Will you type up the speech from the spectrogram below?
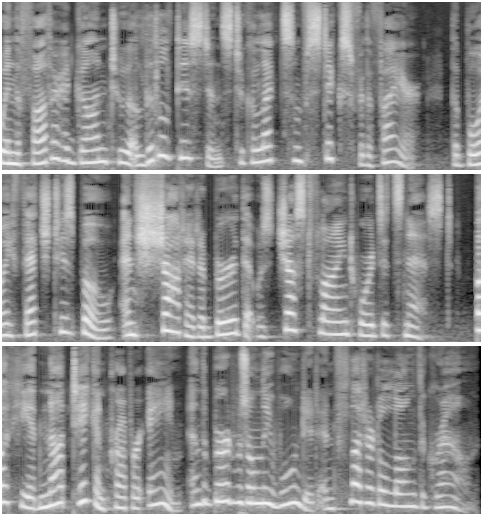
when the father had gone to a little distance to collect some sticks for the fire, the boy fetched his bow and shot at a bird that was just flying towards its nest. But he had not taken proper aim, and the bird was only wounded and fluttered along the ground.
